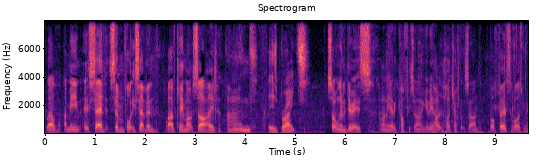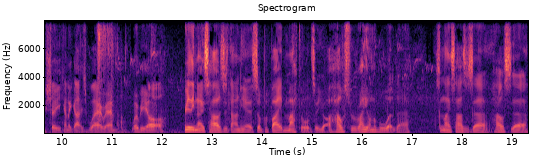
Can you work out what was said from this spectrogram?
Well, I mean, it said 7.47, but I've came outside and it is bright. So what I'm to do is, I'm to get the coffees on, I'm to get hot, hot chocolates on. But first of all, I just want to show you kind of guys where um, where we are. Really nice houses down here. It's up by Maughold, so you got a house right on the water there. Some nice houses there, house there.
